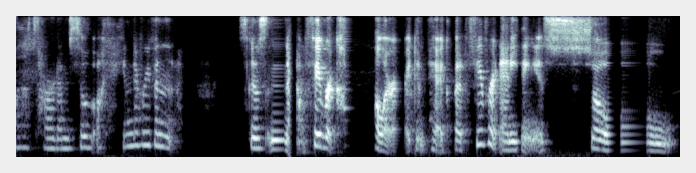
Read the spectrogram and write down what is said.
Oh, that's hard. I'm so I can never even. It's gonna no, favorite color I can pick, but favorite anything is so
